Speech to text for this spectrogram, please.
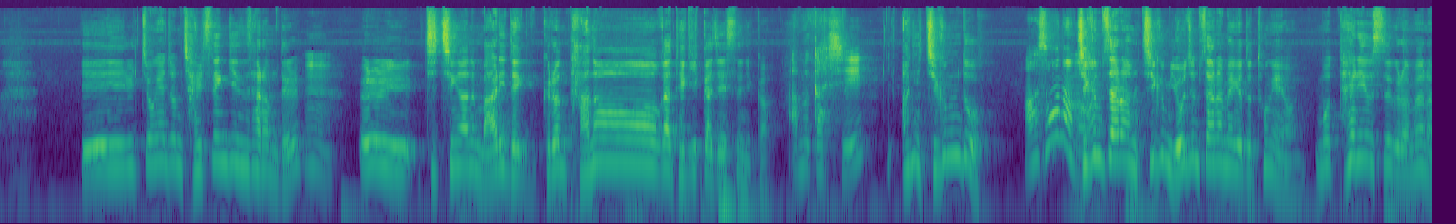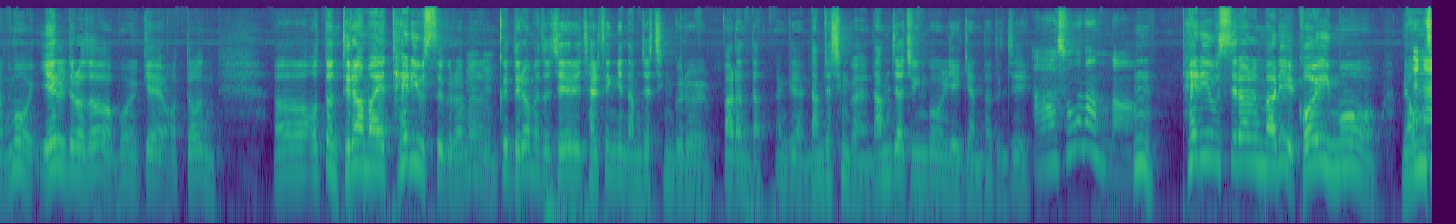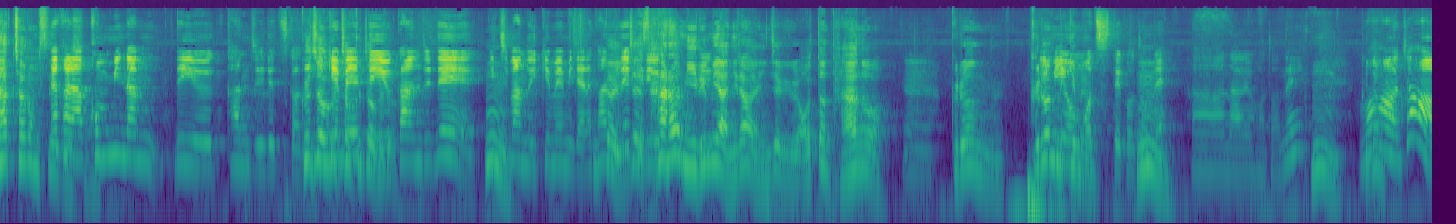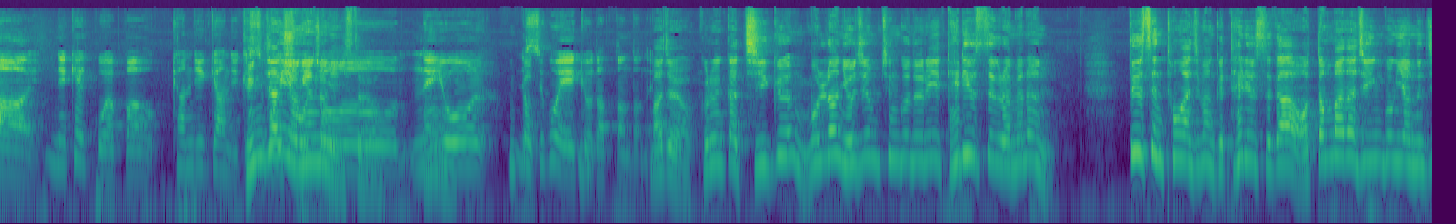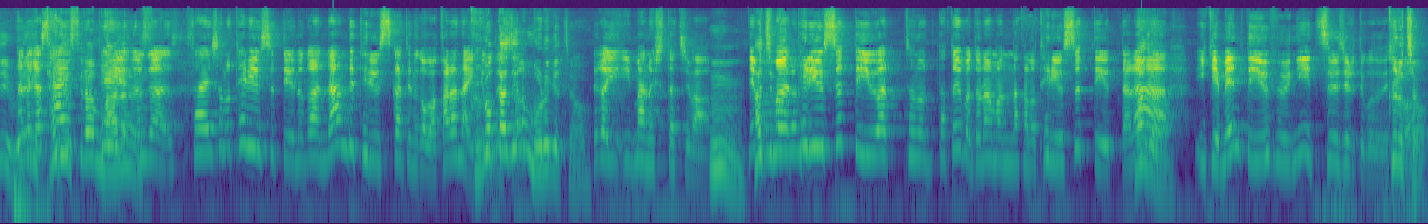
일종의 좀 잘생긴 사람들 음. 을 지칭하는 말이 되 그런 단어가 되기까지 했으니까. 아무까시? 아니 지금도. 아, 소나 지금 사람 지금 요즘 사람에게도 통해요. 뭐 테리우스 그러면은 뭐 예를 들어서 뭐 이렇게 어떤 어, 어떤 드라마의 테리우스 그러면 음. 음. 그 드라마에서 제일 잘생긴 남자친구를 말한다. 남자친구 아니야. 남자 주인공을 얘기한다든지. 아, 소원한다. 응. 음. 테리우스라는 말이 거의 뭐 명사처럼 だ 쓰이고 から、コ 있어요. ンビナンっていう感じで使って、イ 그죠 ケメン 그죠 ってい 그죠 う感じで、うん一番のイケメンみたいな感 그러니까 じで、 이제 テリウス 사람 っていう 이름이 아니라 이제 그 어떤 단어 うん。 그런 그런 意味を 느낌. 持つってことね。ああ、なるほどね。 음, 그냥 まあ、じゃあ、ね、結構やっぱ、キャンディーキャンディーってすご 굉장히 い象 영향력이 徴 있어요 ね、 어 よ 그러니까 すごい影響だったんだね。 맞아요. 그러니까 지금 물론 요즘 친구들이 테리우스 그러면은 뜻은 통하지만 그 테리우스가 어떤 만화 주인공이었는지 あだ 왜 からさい 테리우스란 テリウ 말을 なんか最初のテリウスっていうのが、なんでテリウスかっていうのがわからないってことでし 그것까지는 ょ 모르겠죠. だから今の人たちは。うんでもまあ、 하지만은 テリウスっていう、その、例えばドラマの中のテリウスって言った맞아요 ら、イケメンっていう風に通じるってことでしょ 그렇죠.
